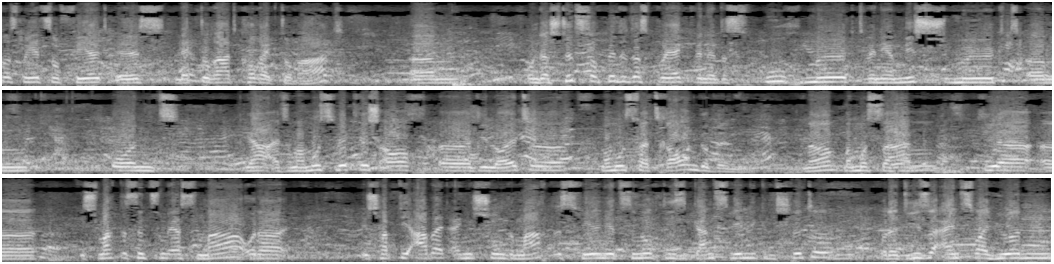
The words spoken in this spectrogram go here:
was mir jetzt noch fehlt, ist Lektorat, Korrektorat. Ähm, unterstützt doch bitte das Projekt, wenn ihr das Buch mögt, wenn ihr mich mögt. Ähm, und ja, also man muss wirklich auch äh, die Leute, man muss Vertrauen gewinnen. Ne? Man muss sagen, hier, äh, ich mache das nicht zum ersten Mal oder ich habe die Arbeit eigentlich schon gemacht. Es fehlen jetzt nur noch diese ganz wenigen Schritte oder diese ein, zwei Hürden,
